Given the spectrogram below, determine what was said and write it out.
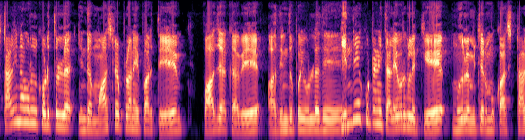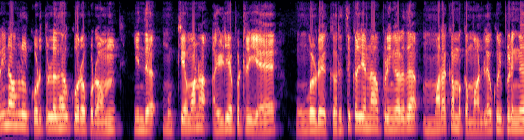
ஸ்டாலின் அவர்கள் கொடுத்துள்ள இந்த மாஸ்டர் பிளானை பார்த்து பாஜகவே அதிர்ந்து போய் உள்ளது இந்திய கூட்டணி தலைவர்களுக்கு முதலமைச்சர் மு க ஸ்டாலின் அவர்கள் கொடுத்துள்ளதாக கூறப்படும் இந்த முக்கியமான ஐடியா பற்றிய உங்களுடைய கருத்துக்கள் என்ன அப்படிங்கறத மறக்காம கமாண்டில் குறிப்பிடுங்க.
